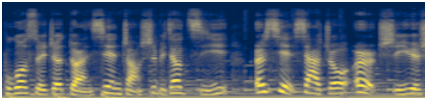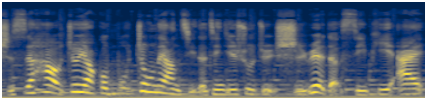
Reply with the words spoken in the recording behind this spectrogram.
不过随着短线涨势比较急，而且下周二十一月十四号就要公布重量级的经济数据，十月的 C P I。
